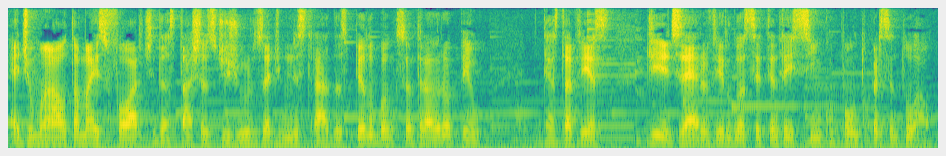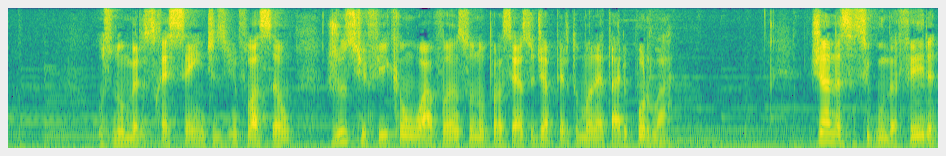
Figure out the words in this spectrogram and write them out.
é de uma alta mais forte das taxas de juros administradas pelo Banco Central Europeu, desta vez de 0,75 ponto percentual. Os números recentes de inflação justificam o avanço no processo de aperto monetário por lá. Já nessa segunda-feira,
